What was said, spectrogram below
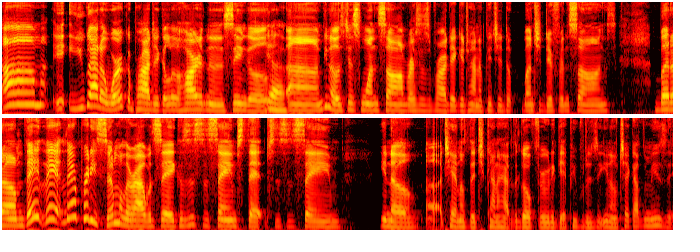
Um, it, you got to work a project a little harder than a single. Yeah. Um, you know, it's just one song versus a project. You're trying to pitch a d- bunch of different songs, but um, they they they're pretty similar, I would say, because it's the same steps. It's the same, you know, uh, channels that you kind of have to go through to get people to you know check out the music.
